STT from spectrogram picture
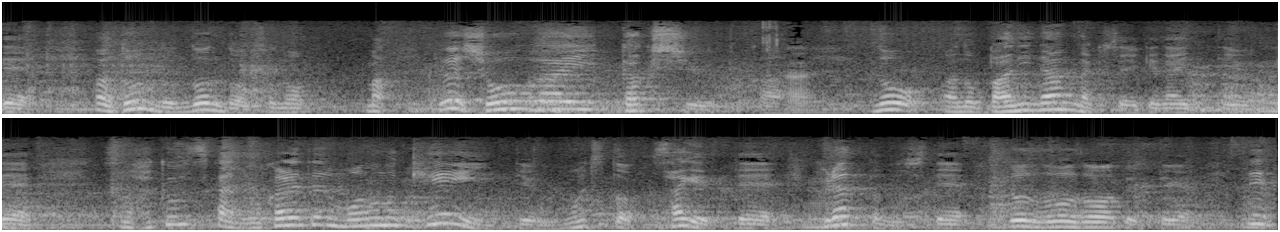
て、まあ、どんどんどんどんその、まあ、いわゆる障害学習とかのあの場になんなくちゃいけないっていうんでその博物館に置かれてるものの権威っていうのをもうちょっと下げてフラットにしてどうぞどうぞって言ってで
